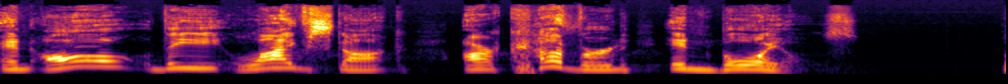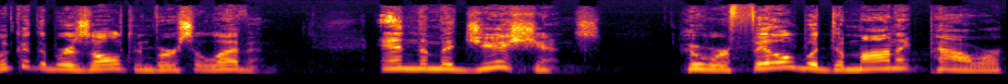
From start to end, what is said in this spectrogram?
and all the livestock are covered in boils. Look at the result in verse 11. And the magicians who were filled with demonic power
